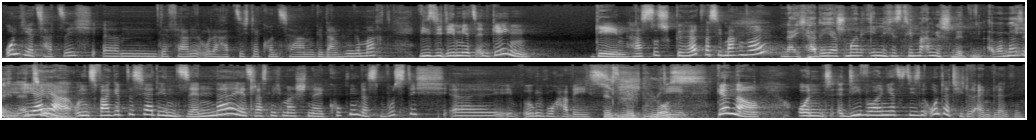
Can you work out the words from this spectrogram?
Und jetzt hat sich ähm, der Fern oder hat sich der Konzern Gedanken gemacht, wie sie dem jetzt entgegengehen. Hast du gehört, was sie machen wollen? Na, ich hatte ja schon mal ein ähnliches Thema angeschnitten, aber mal sehen. Ja, erzähl ja, Mal. und zwar gibt es ja den Sender, jetzt lass mich mal schnell gucken, das wusste ich, äh, irgendwo habe ich es. Disney Plus. Genau. Und die wollen jetzt diesen Untertitel einblenden.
